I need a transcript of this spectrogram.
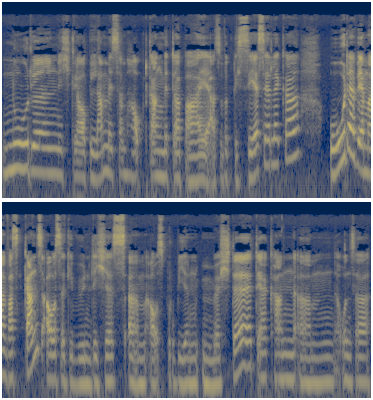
Nudeln, ich glaube Lamm ist am Hauptgang mit dabei, also wirklich sehr, sehr lecker. Oder wer mal was ganz Außergewöhnliches ähm, ausprobieren möchte, der kann ähm, unser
